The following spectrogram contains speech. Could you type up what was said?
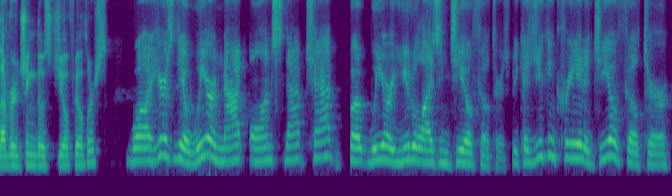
leveraging those geo filters. Well, here's the deal. We are not on Snapchat, but we are utilizing geo filters because you can create a geo filter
